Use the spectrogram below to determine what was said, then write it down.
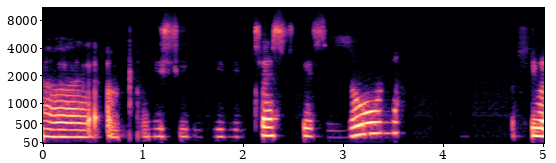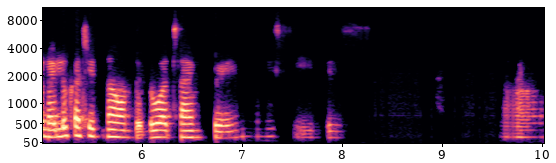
Uh, um, let me see, did we test this zone? Actually, when I look at it now on the lower time frame, let me see this. Uh,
